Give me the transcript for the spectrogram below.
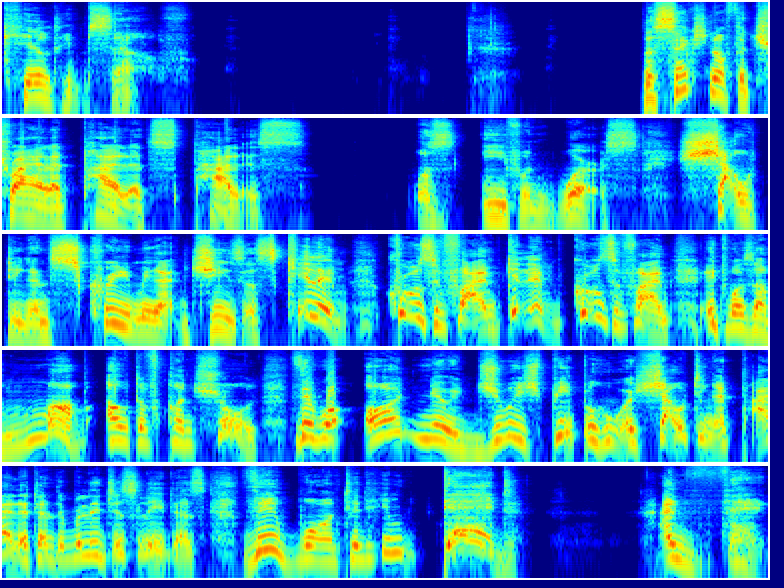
killed himself. The section of the trial at Pilate's palace was even worse, shouting and screaming at Jesus, kill him, crucify him, kill him, crucify him. It was a mob out of control. There were ordinary Jewish people who were shouting at Pilate and the religious leaders. They wanted him dead. And then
